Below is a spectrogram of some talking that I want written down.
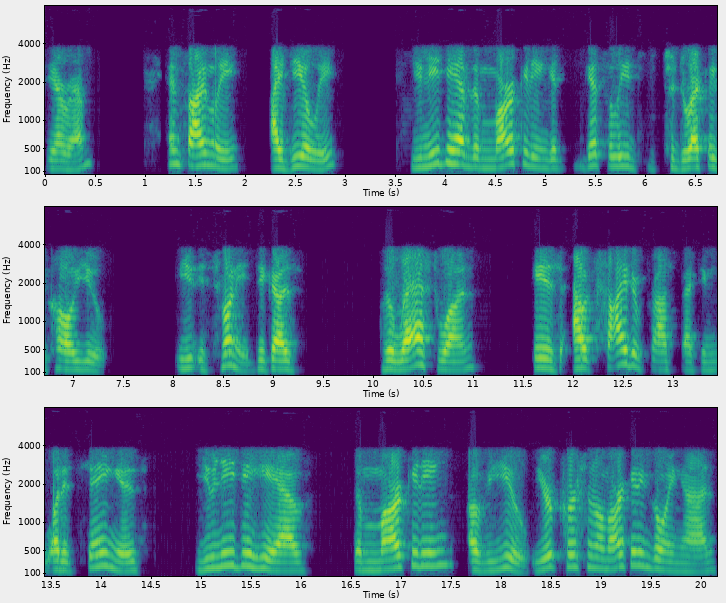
CRM. And finally, ideally, you need to have the marketing get, get the leads to directly call you. It's funny because the last one is outside of prospecting. What it's saying is you need to have the marketing of you, your personal marketing going on,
